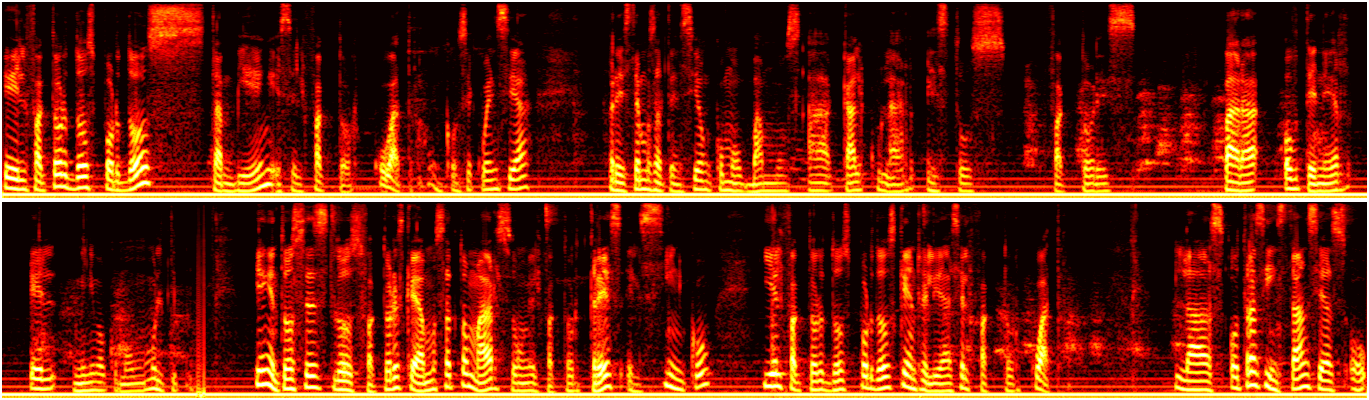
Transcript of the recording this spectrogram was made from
El factor 2 por 2 también es el factor 4. En consecuencia, prestemos atención cómo vamos a calcular estos factores para obtener el mínimo común múltiplo. Bien, entonces los factores que vamos a tomar son el factor 3, el 5 y el factor 2 por 2 que en realidad es el factor 4. Las otras instancias o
